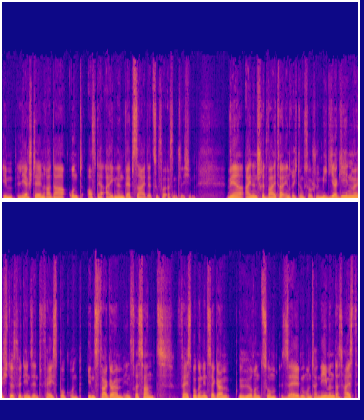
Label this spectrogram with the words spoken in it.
im Lehrstellenradar und auf der eigenen Webseite zu veröffentlichen. Wer einen Schritt weiter in Richtung Social Media gehen möchte, für den sind Facebook und Instagram interessant. Facebook und Instagram gehören zum selben Unternehmen. Das heißt,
